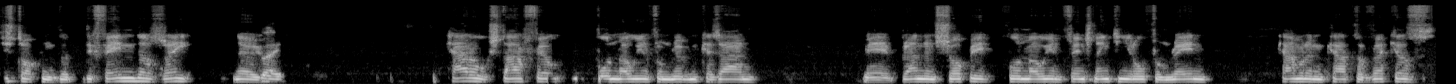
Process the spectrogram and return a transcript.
Just talking the defenders, right? Now, Right. Carl Starfelt, four million from Rubin Kazan. Uh, Brandon Soppy, four million, French 19 year old from Rennes. Cameron Carter Vickers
